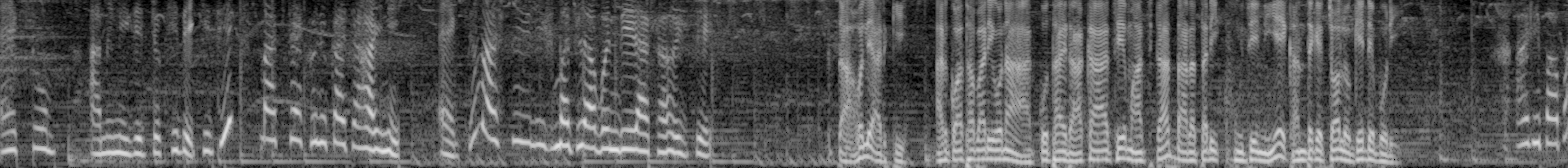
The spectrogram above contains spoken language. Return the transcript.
একদম। আমি নিজের চোখে দেখেছি মাছটা এখনও কাটা হয়নি। একদম আস্তে ইলিশ মাছ লবণ দিয়ে রাখা হয়েছে। তাহলে আর কি আর কথা বাড়িও না কোথায় রাখা আছে মাছটা তাড়াতাড়ি খুঁজে নিয়ে এখান থেকে চলো কেটে পড়ি। আরে বাবা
